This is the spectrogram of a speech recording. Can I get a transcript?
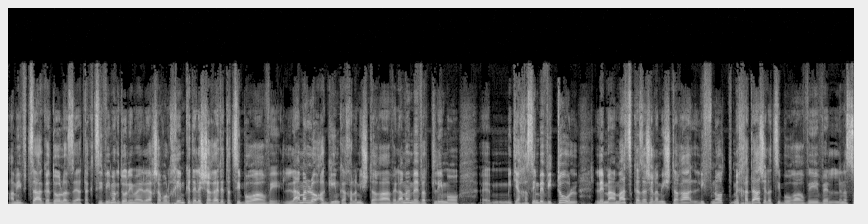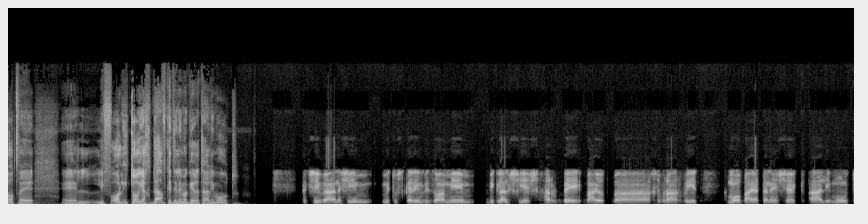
המבצע הגדול הזה, התקציבים הגדולים האלה, עכשיו הולכים כדי לשרת את הציבור הערבי. למה לא עגים ככה למשטרה, ולמה מבטלים או אה, מתייחסים בביטול למאמץ כזה של המשטרה לפנות מחדש אל הציבור הערבי ולנסות... לנסות ולפעול איתו יחדיו כדי למגר את האלימות. תקשיב, האנשים מתוסכלים וזועמים בגלל שיש הרבה בעיות בחברה הערבית, כמו בעיית הנשק, האלימות,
